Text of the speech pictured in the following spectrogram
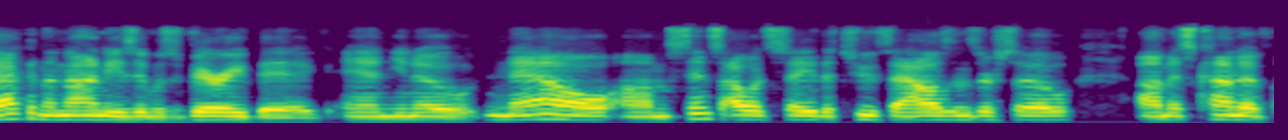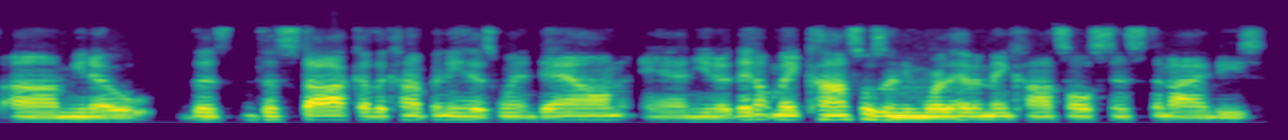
back in the '90s, it was very big, and you know now, um, since I would say the 2000s or so, um, it's kind of um, you know the the stock of the company has went down, and you know they don't make consoles anymore. They haven't made consoles since the '90s,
